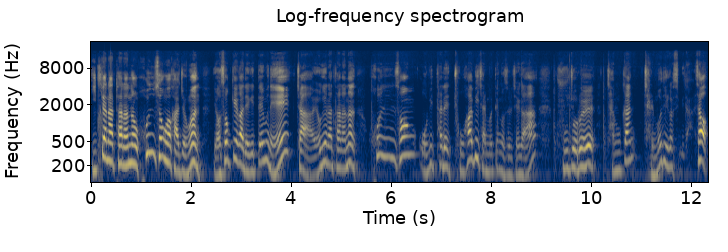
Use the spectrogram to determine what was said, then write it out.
이때 나타나는 혼성화 과정은 여섯 개가 되기 때문에 자 여기 나타나는 혼성 오비탈의 조합이 잘못된 것을 제가 구조를 잠깐 잘못 읽었습니다. 그래서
